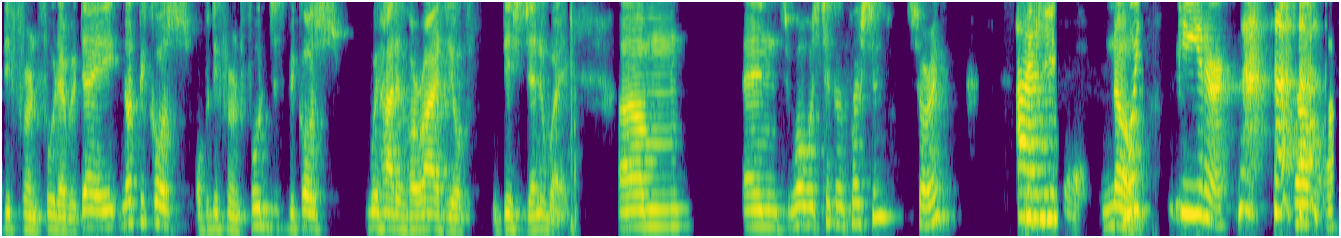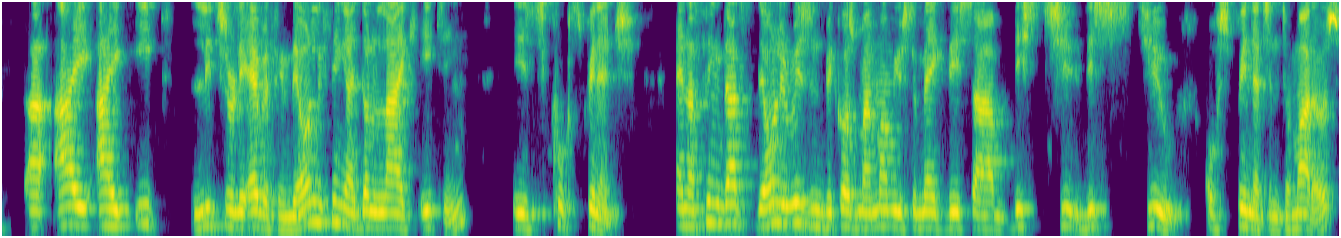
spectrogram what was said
different food every day, not because of different food, just because we had a variety of dishes anyway. Um, and what was the second question? Sorry. Um. No. Eater. no, uh, I I eat literally everything. The only thing I don't like eating is cooked spinach and I think that's the only reason because my mom used to make this um, this this stew of spinach and tomatoes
